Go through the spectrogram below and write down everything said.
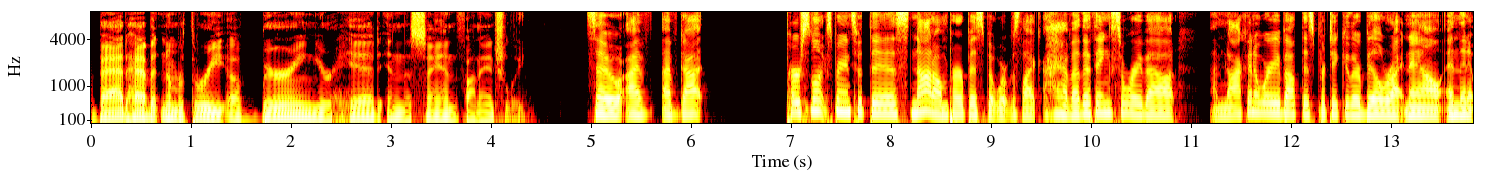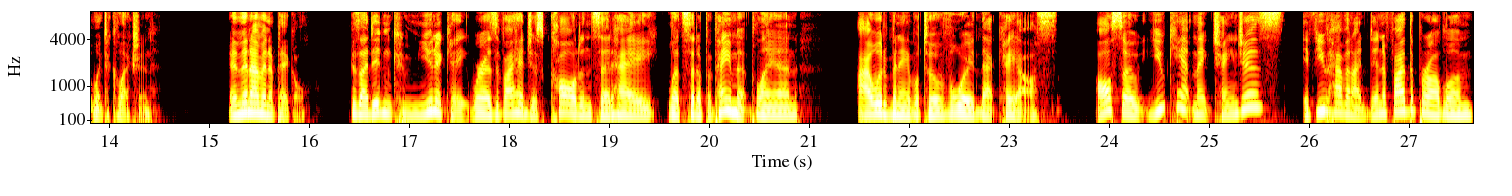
bad habit number three of burying your head in the sand financially. So I've I've got personal experience with this, not on purpose, but where it was like, I have other things to worry about. I'm not going to worry about this particular bill right now. And then it went to collection. And then I'm in a pickle because I didn't communicate. Whereas if I had just called and said, hey, let's set up a payment plan, I would have been able to avoid that chaos. Also, you can't make changes if you haven't identified the problem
